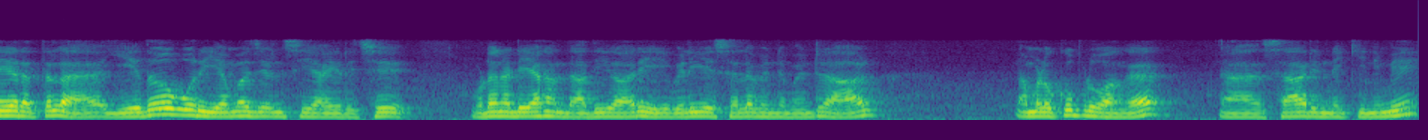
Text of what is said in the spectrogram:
நேரத்தில் ஏதோ ஒரு எமர்ஜென்சி ஆயிடுச்சு உடனடியாக அந்த அதிகாரி வெளியே செல்ல வேண்டும் என்றால் நம்மளை கூப்பிடுவாங்க. சார் இன்னைக்கு இனிமேல்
